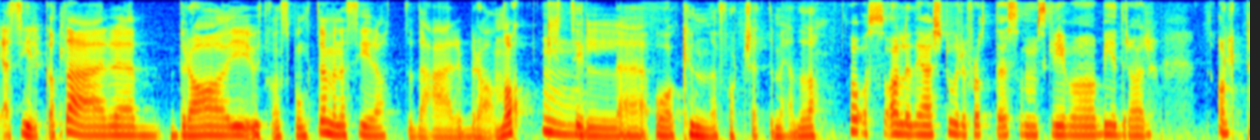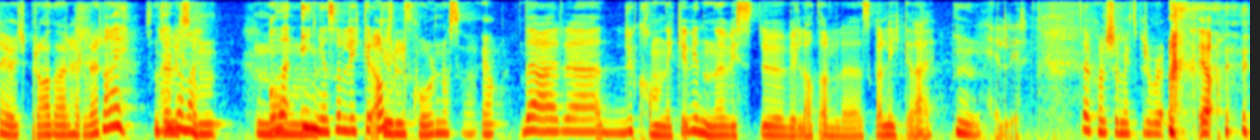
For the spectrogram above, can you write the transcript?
jeg sier ikke at det er eh, bra i utgangspunktet, men jeg sier at det er bra nok Mm. til eh, å kunne fortsette med det, da. Og også alle de her store, flotte som skriver og bidrar. Alt er jo ikke bra der heller. Nei, Så det er liksom liksom Og det er ingen som liker alt. gullkorn. også, ja. Det er, eh, du kan ikke vinne hvis du vil at alle skal like deg Mm. heller. Det er kanskje mitt problem. Ja.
